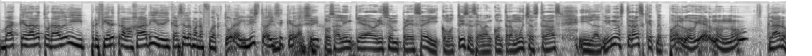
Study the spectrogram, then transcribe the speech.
va a quedar atorado y prefiere trabajar y dedicarse a la manufactura y listo, ahí se queda. Sí, pues alguien quiere abrir su empresa y como tú dices, se va a encontrar muchas trabas y las mismas trabas que te pone el gobierno, ¿no? Claro,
